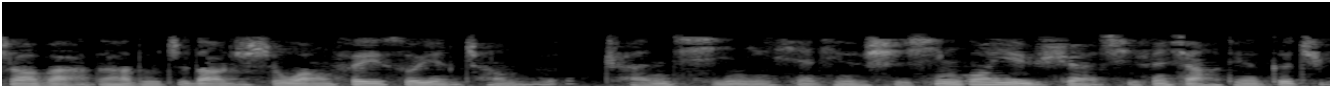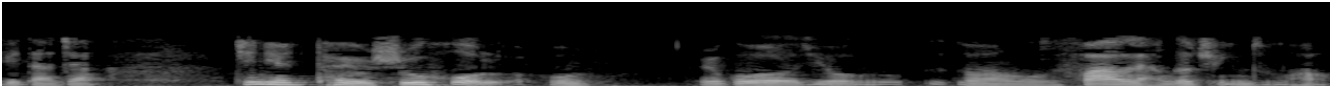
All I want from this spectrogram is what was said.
绍吧，大家都知道这是王菲所演唱的《传奇》。您现在听的是《星光夜雨》，徐雅琪分享好听的歌曲给大家。今天太有收获了，哦，如果有，呃，我发了两个群组哈，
